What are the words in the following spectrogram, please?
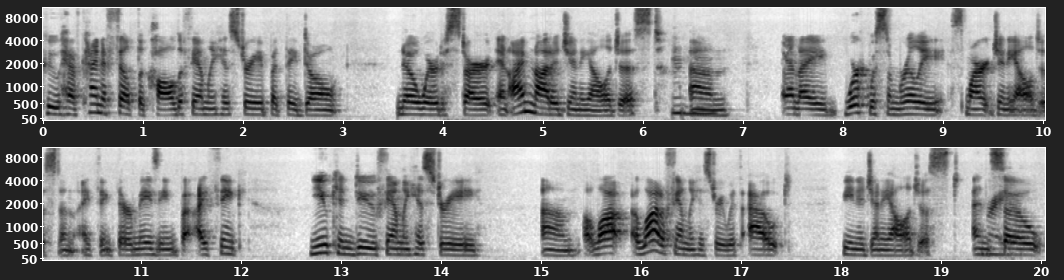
who have kind of felt the call to family history, but they don't know where to start. And I'm not a genealogist. Mm-hmm. Um, and I work with some really smart genealogists, and I think they're amazing. But I think you can do family history, um, a lot, a lot of family history without being a genealogist. And right. so,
